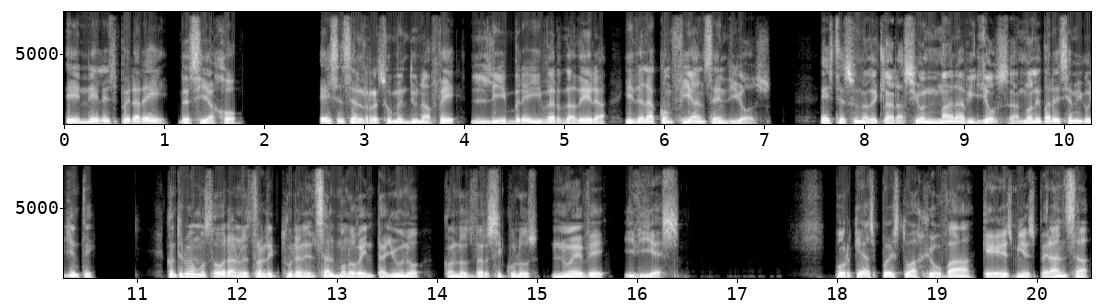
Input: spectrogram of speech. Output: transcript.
en Él esperaré, decía Job. Ese es el resumen de una fe libre y verdadera y de la confianza en Dios. Esta es una declaración maravillosa, ¿no le parece, amigo oyente? Continuemos ahora nuestra lectura en el Salmo 91 con los versículos 9 y 10. ¿Por qué has puesto a Jehová, que es mi esperanza,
